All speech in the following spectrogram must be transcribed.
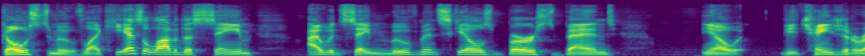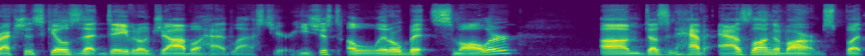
ghost move, like he has a lot of the same, I would say, movement skills, burst, bend, you know, the change of direction skills that David Ojabo had last year. He's just a little bit smaller, um, doesn't have as long of arms, but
